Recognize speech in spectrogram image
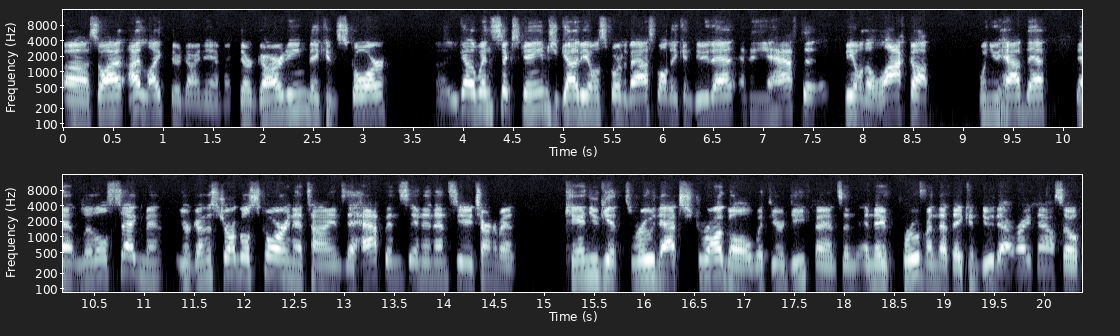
Uh, so I, I like their dynamic. They're guarding. They can score. Uh, you got to win six games. You got to be able to score the basketball. They can do that, and then you have to be able to lock up when you have that that little segment. You're going to struggle scoring at times. It happens in an NCAA tournament. Can you get through that struggle with your defense? And, and they've proven that they can do that right now. So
